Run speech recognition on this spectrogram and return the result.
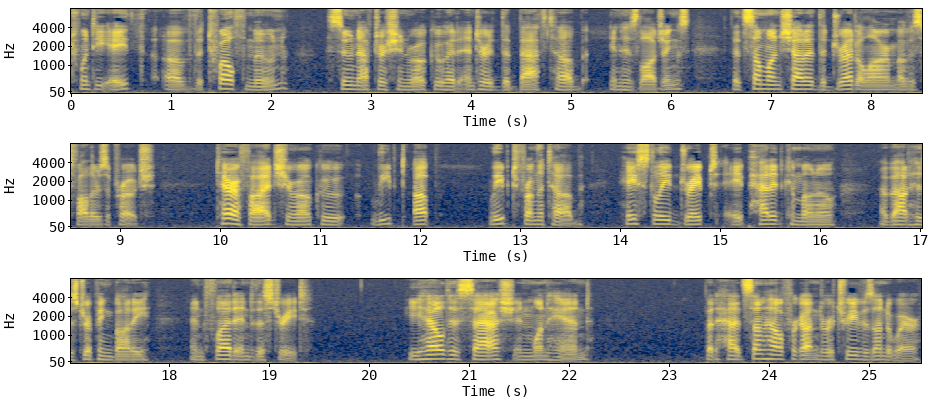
twenty eighth of the twelfth moon, soon after Shinroku had entered the bathtub in his lodgings, that someone shouted the dread alarm of his father's approach. Terrified, Shinroku leaped up, leaped from the tub, hastily draped a padded kimono about his dripping body, and fled into the street. He held his sash in one hand, but had somehow forgotten to retrieve his underwear,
